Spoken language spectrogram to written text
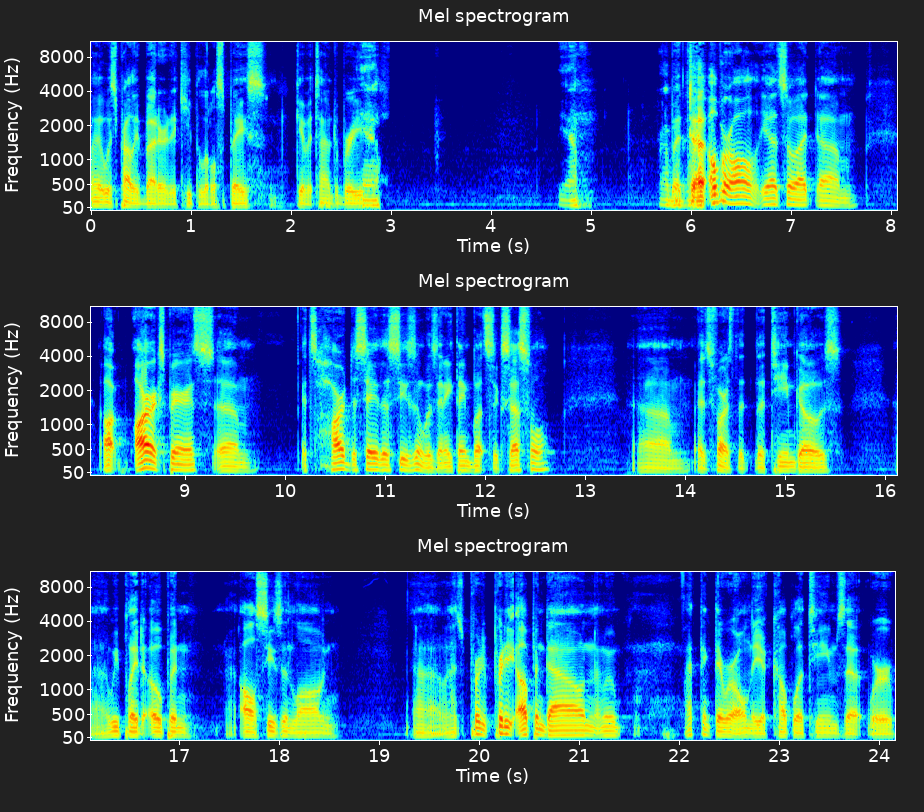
It was probably better to keep a little space, give it time to breathe. Yeah. Yeah. Probably. But uh, overall, yeah. So at um, our, our experience, um, it's hard to say this season was anything but successful. Um, as far as the, the team goes, uh, we played open all season long. Uh, it's pretty pretty up and down. I mean, I think there were only a couple of teams that were,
